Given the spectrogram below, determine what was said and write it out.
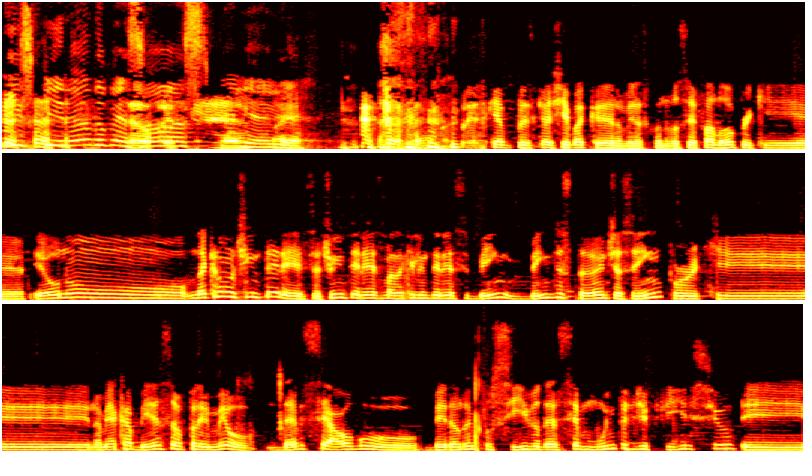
Inspirando pessoas. PMM. É. por, isso que, é- por isso que eu achei bacana mesmo quando você falou, porque eu não. Não é que eu não tinha interesse, eu tinha interesse, mas aquele interesse bem, bem distante, assim, porque na minha cabeça eu falei, meu, deve ser algo beirando o impossível, deve ser muito difícil. E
